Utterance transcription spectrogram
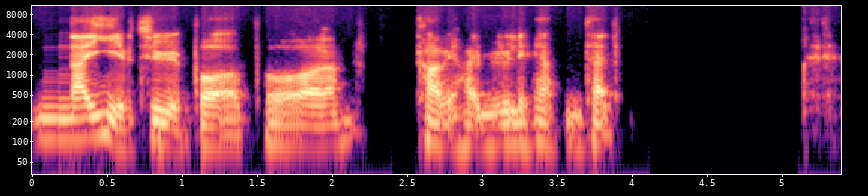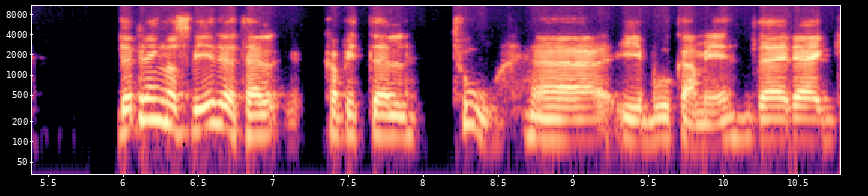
naiv tro på, på hva vi har muligheten til. Det bringer oss videre til kapittel to eh, i boka mi, der jeg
